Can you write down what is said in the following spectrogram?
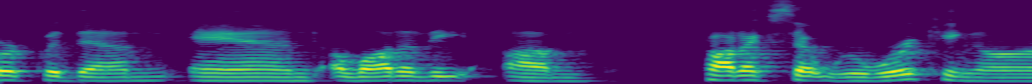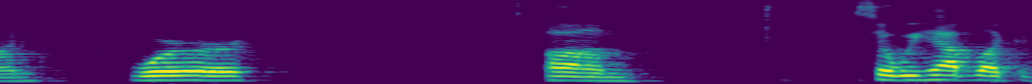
work with them and a lot of the, um, products that we're working on were, um, so we have like a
